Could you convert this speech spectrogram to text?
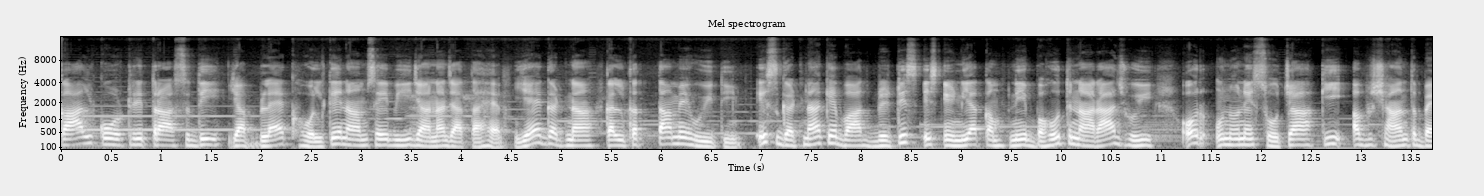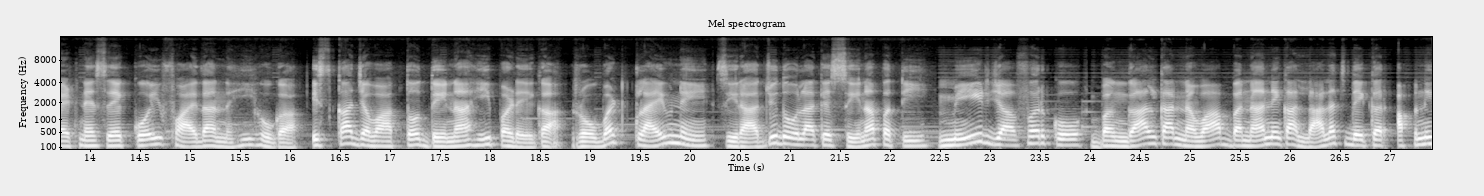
काल कोठरी त्रासदी या ब्लैक होल के नाम से भी जाना जाता है। यह घटना कलकत्ता में हुई थी। इस घटना के बाद ब्रिटिश ईस्ट इंडिया कंपनी बहुत नाराज़ हुई और उन्होंने सोचा कि अब शांत बैठने से कोई फ़ायदा नहीं होगा। इसका जवाब तो देना ही पड़ेगा। रॉबर्ट क्लाइव ने सिराजुद्दौला के सेनापति मीर जाफ़र को बंगाल का नवाब बनाने का लालच देकर अपनी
